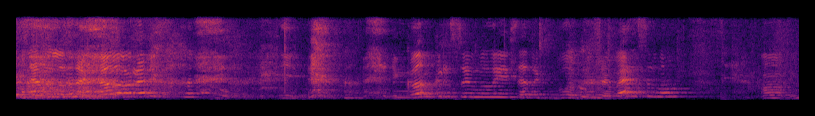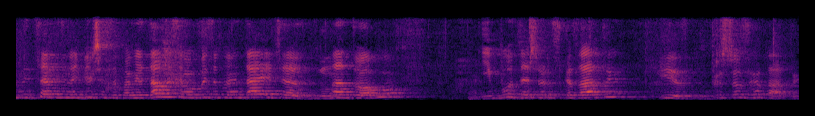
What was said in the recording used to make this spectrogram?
все було так добре. І, і конкурси були, і все так було дуже весело. Це мені найбільше запам'яталося, мабуть, запам'ятається надовго. І буде що розказати, і про що згадати.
